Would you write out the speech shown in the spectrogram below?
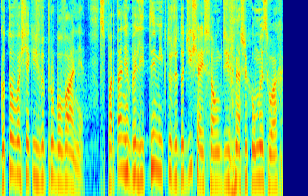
gotowość jakieś wypróbowanie. Spartanie byli tymi, którzy do dzisiaj są gdzieś w naszych umysłach,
